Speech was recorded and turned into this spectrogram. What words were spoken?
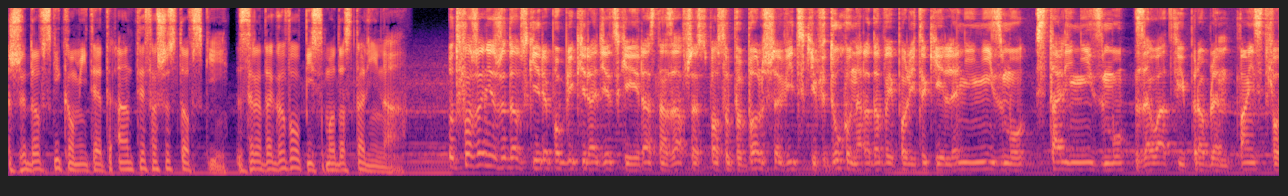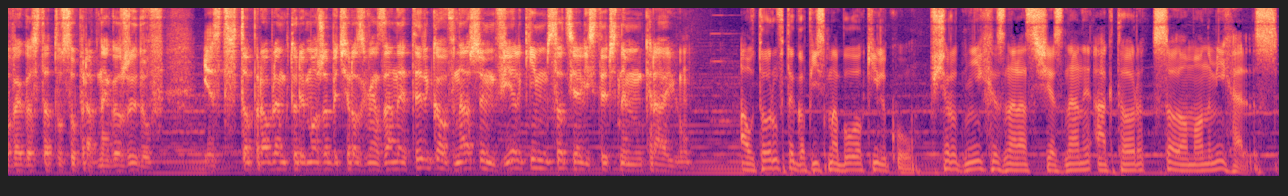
Żydowski Komitet Antyfaszystowski zredagował pismo do Stalina. Utworzenie Żydowskiej Republiki Radzieckiej raz na zawsze w sposób bolszewicki w duchu narodowej polityki leninizmu, stalinizmu załatwi problem państwowego statusu prawnego Żydów. Jest to problem, który może być rozwiązany tylko w naszym wielkim socjalistycznym kraju. Autorów tego pisma było kilku. Wśród nich znalazł się znany aktor Solomon Michels.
